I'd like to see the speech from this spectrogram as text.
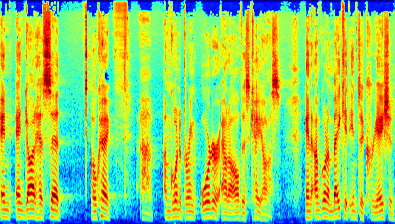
and, and God has said, okay, uh, I'm going to bring order out of all this chaos. and I'm going to make it into creation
